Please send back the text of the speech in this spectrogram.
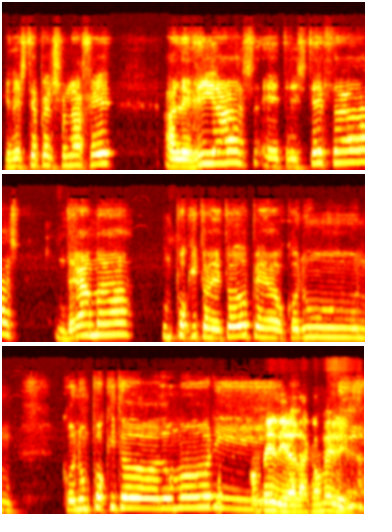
en este personaje alegrías, eh, tristezas, drama, un poquito de todo, pero con un, con un poquito de humor y. Comedia, la comedia.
